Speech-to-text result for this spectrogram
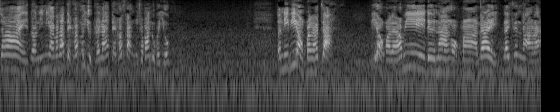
ใช่ ตอนนี้มีงานมาแล้วแต่เขาก็หยุดแล้วนะ แต่เขาสั่งชาวบ้านอพยพ ตอนนี้พี่ออกมาแล้วจ้ะพี่ออกมาแล้วพี่เดินทางออกมาได้ได้ครึ่งทางแล้ว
